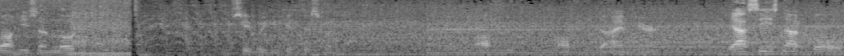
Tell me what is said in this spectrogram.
While he's unloading. Let's see if we can get this one off the, off the dime here. Yeah, see, he's not full.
